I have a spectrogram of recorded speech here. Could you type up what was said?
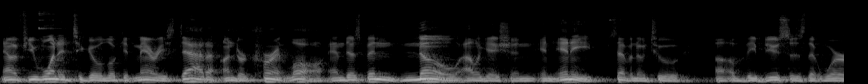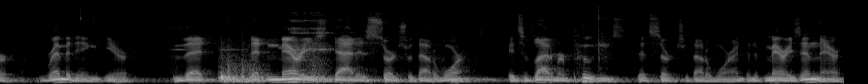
Now, if you wanted to go look at Mary's data under current law, and there's been no allegation in any 702 uh, of the abuses that we're remedying here, that, that Mary's data is searched without a warrant. It's Vladimir Putin's that's searched without a warrant. And if Mary's in there,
